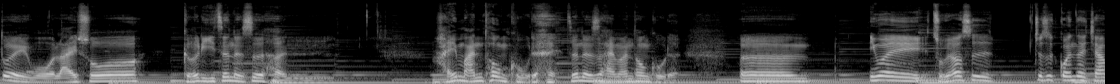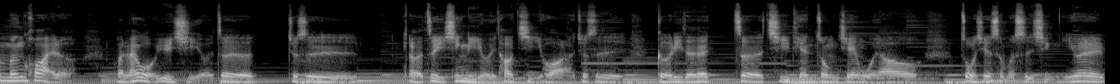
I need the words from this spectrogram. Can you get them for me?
对我来说隔离真的是很还蛮痛苦的，真的是还蛮痛苦的。嗯，因为主要是就是关在家闷坏了。本来我预期了，这就是呃自己心里有一套计划了，就是隔离的在这七天中间，我要做些什么事情。因为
